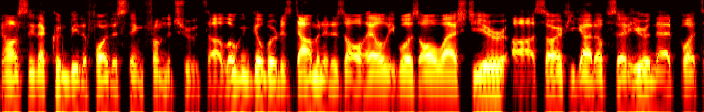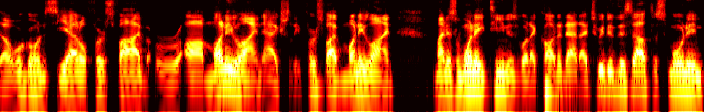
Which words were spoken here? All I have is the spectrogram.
And honestly, that couldn't be the farthest thing from the truth. Uh, Logan Gilbert is dominant as all hell. He was all last year. Uh, sorry if you got upset hearing that, but uh, we're going to Seattle. First five uh, money line, actually. First five money line. Minus 118 is what I caught it at. I tweeted this out this morning.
